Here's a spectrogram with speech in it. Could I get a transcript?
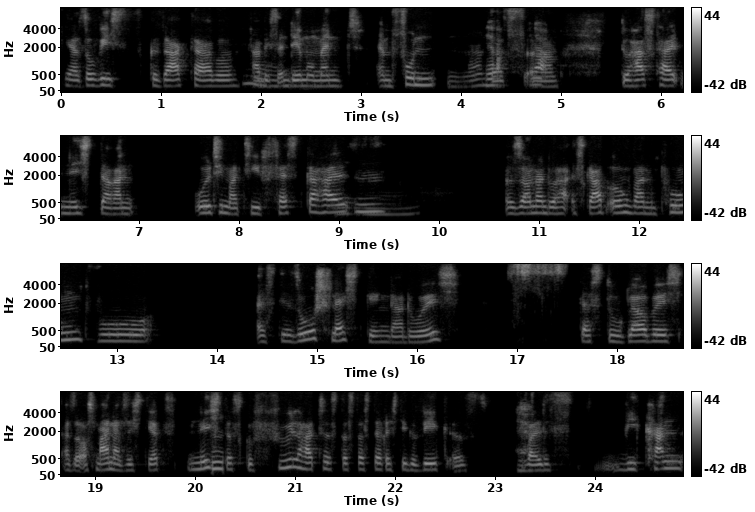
ja, so wie ich es gesagt habe, mhm. habe ich es in hm. dem Moment empfunden. Ne? Ja, dass ja. Äh, du hast halt nicht daran ultimativ festgehalten, mhm. sondern du, es gab irgendwann einen Punkt, wo es dir so schlecht ging dadurch, dass du, glaube ich, also aus meiner Sicht jetzt, nicht mhm. das Gefühl hattest, dass das der richtige Weg ist. Ja. Weil das, wie kann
